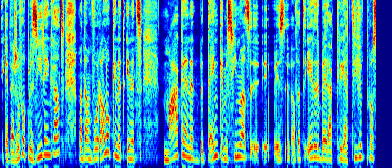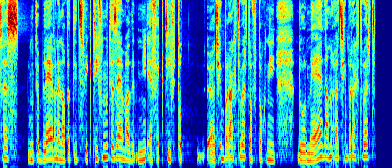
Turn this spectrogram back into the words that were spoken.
ik heb daar zoveel plezier in gehad, maar dan vooral ook in het, in het maken en het bedenken. Misschien was, eh, is het eerder bij dat creatieve proces moeten blijven en had het iets fictief moeten zijn, wat niet effectief tot uitgebracht werd, of toch niet door mij dan uitgebracht werd.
